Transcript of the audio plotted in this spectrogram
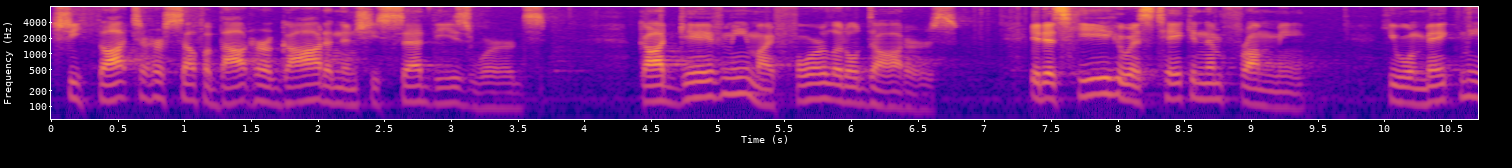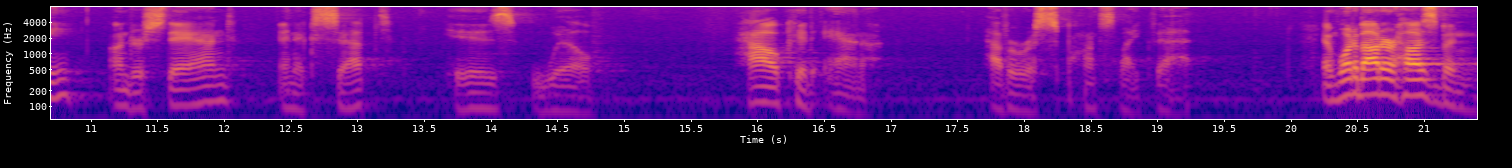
She thought to herself about her God, and then she said these words God gave me my four little daughters. It is He who has taken them from me. He will make me understand and accept His will. How could Anna have a response like that? And what about her husband?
